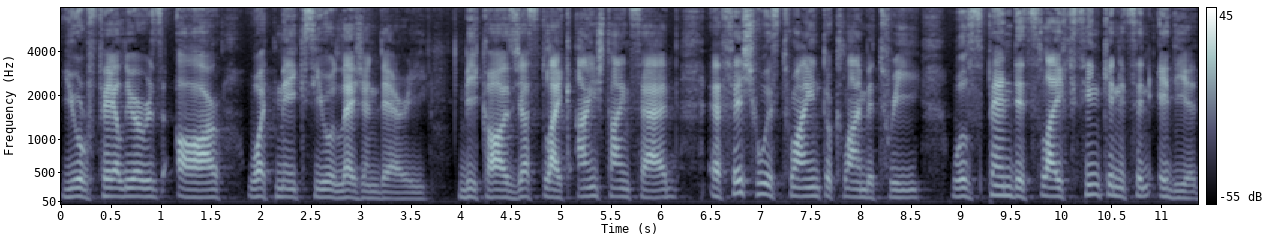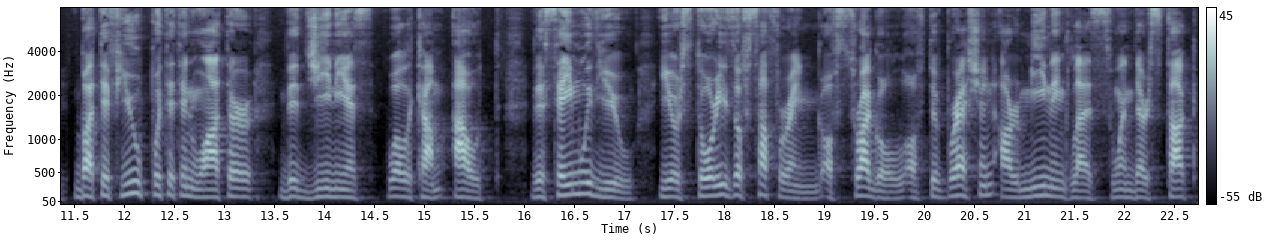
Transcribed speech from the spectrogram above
your failures are what makes you legendary. Because just like Einstein said, a fish who is trying to climb a tree will spend its life thinking it's an idiot. But if you put it in water, the genius will come out. The same with you. Your stories of suffering, of struggle, of depression are meaningless when they're stuck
